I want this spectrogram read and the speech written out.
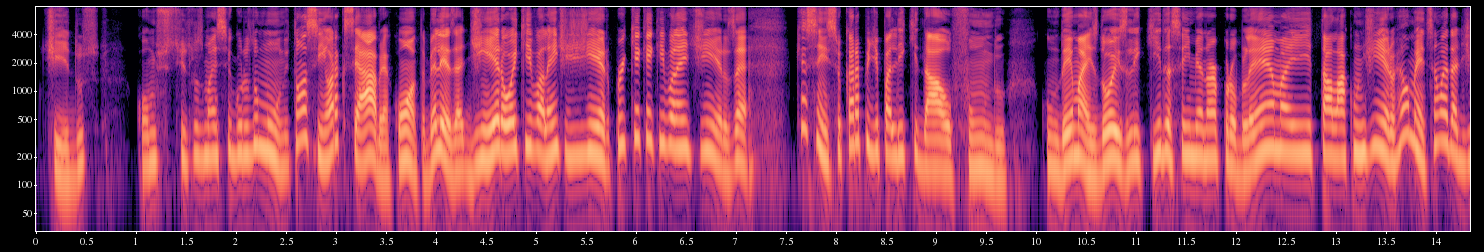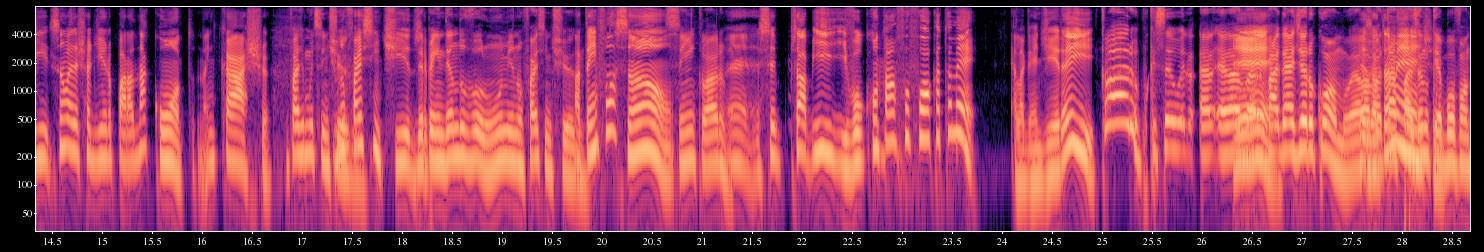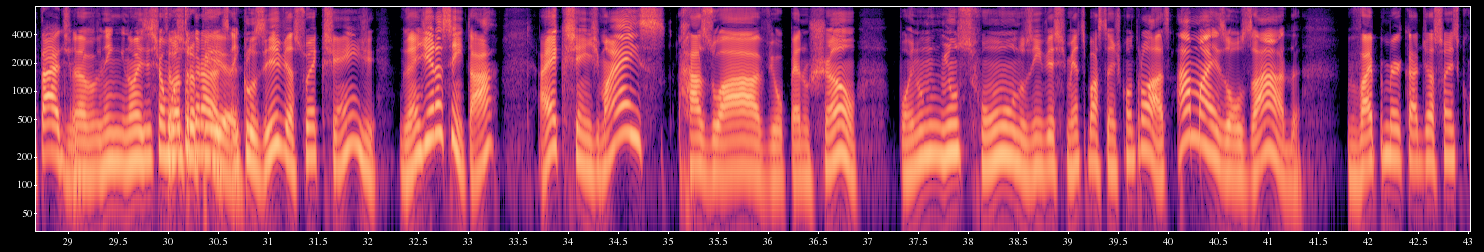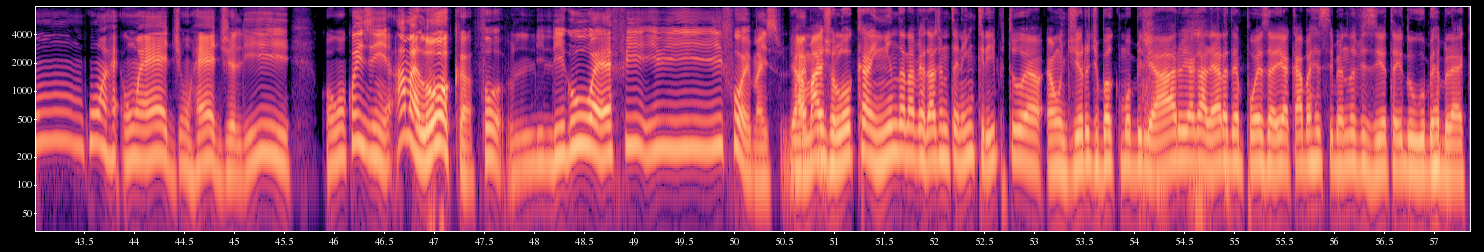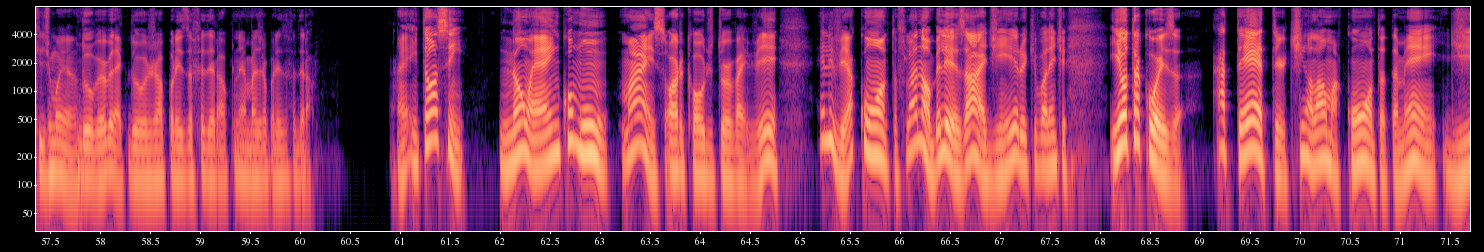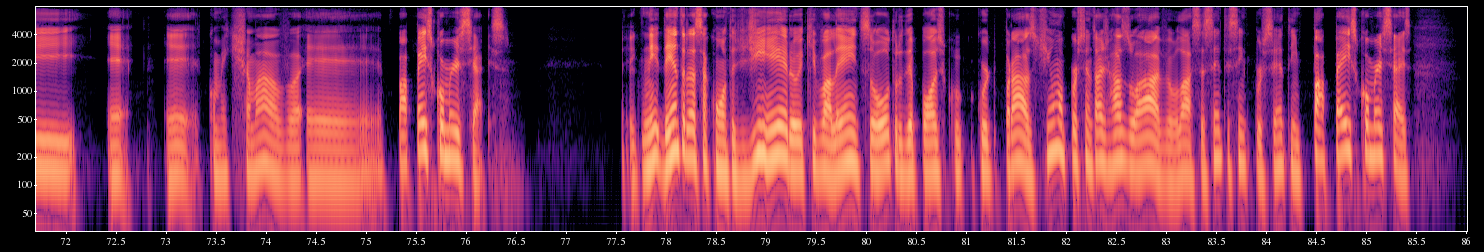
tidos como os títulos mais seguros do mundo. Então, assim, a hora que você abre a conta, beleza, é dinheiro ou equivalente de dinheiro. Por que, que é equivalente de dinheiro, Zé? Porque, assim, se o cara pedir para liquidar o fundo com D mais 2, liquida sem menor problema e tá lá com dinheiro. Realmente, você não vai dar dinheiro, você não vai deixar dinheiro parado na conta, na caixa. Não faz muito sentido. Não faz sentido. Você- Dependendo do volume, não faz sentido. Até inflação. Sim, claro. É, você sabe, e, e vou contar uma fofoca também. Ela ganha dinheiro aí. Claro, porque você, ela, ela É. vai, vai ganhar dinheiro como? Ela vai estar Exatamente. fazendo o quê? Boa vontade? Ela- Não existe almoço grátis. Inclusive, a sua exchange ganha dinheiro assim, tá? A exchange mais razoável, pé no chão, põe em uns fundos, em investimentos bastante controlados. A mais ousada vai pro mercado de ações com, com um hedge, um hedge ali, com alguma coisinha. A mais louca, liga o F e, e foi, mas... E a mais louca ainda, na verdade, não tem nem cripto, é, é um dinheiro de banco imobiliário e a galera depois aí acaba recebendo a visita aí do Uber Black de manhã. Do Uber Black, do japonês da Federal, que não é mais japonês da Federal. É, então, assim, não é incomum, mas a hora que o auditor vai ver, ele vê a conta. Fala, ah, não, beleza, ah, é dinheiro equivalente. E outra coisa, a Tether tinha lá uma conta também de. é, é, como é que chamava? É, papéis comerciais. Dentro dessa conta de dinheiro, equivalentes ou outro depósito cu- curto prazo, tinha uma porcentagem razoável lá, 65% em papéis comerciais.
